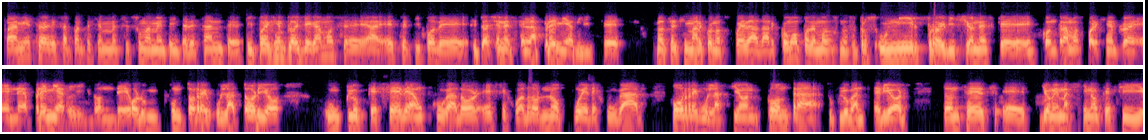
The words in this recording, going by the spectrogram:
Para mí esa, esa parte se me hace sumamente interesante. Y por ejemplo, llegamos eh, a este tipo de situaciones en la Premier League, que no sé si Marco nos pueda dar cómo podemos nosotros unir prohibiciones que encontramos, por ejemplo, en la Premier League, donde por un punto regulatorio, un club que cede a un jugador, ese jugador no puede jugar por regulación contra su club anterior. Entonces, eh, yo me imagino que si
